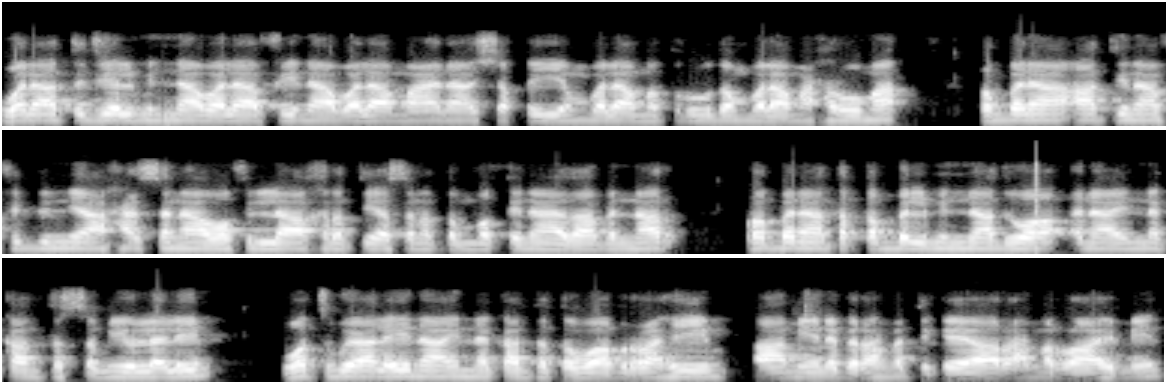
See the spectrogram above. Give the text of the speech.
ولا تجعل منا ولا فينا ولا معنا شقيا ولا مطرودا ولا محروما ربنا آتنا في الدنيا حسنة وفي الآخرة حسنة وقنا عذاب النار ربنا تقبل منا دعاءنا إنك أنت السميع العليم. واتب علينا إنك أنت التواب الرحيم. آمين برحمتك يا أرحم الراحمين.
